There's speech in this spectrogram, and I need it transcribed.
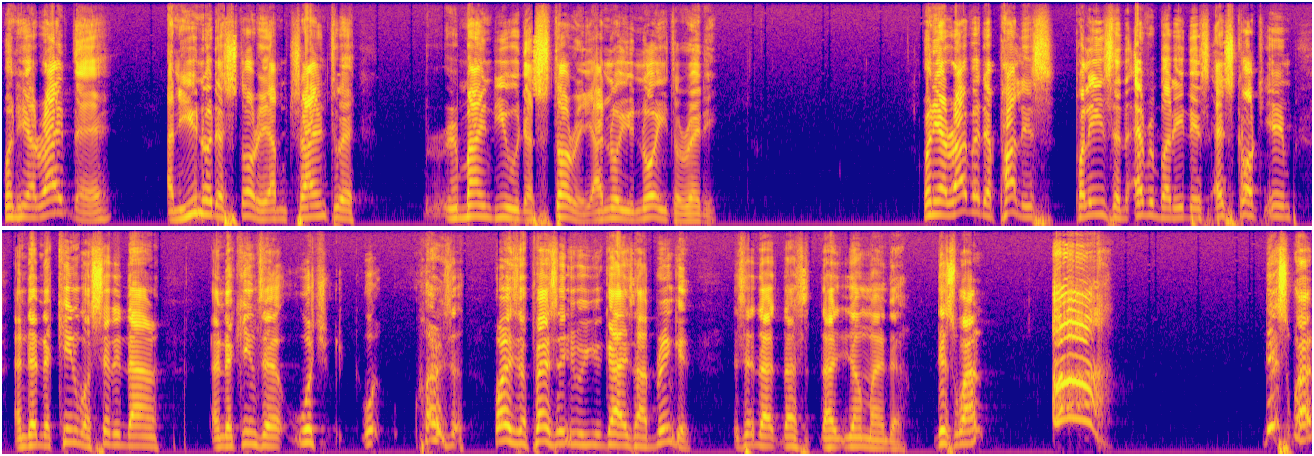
When he arrived there, and you know the story, I'm trying to uh, remind you the story. I know you know it already. When he arrived at the palace, police and everybody, they escort him, and then the king was sitting down, and the king said, Which, wh- where is the, where is the person you, you guys are bringing? They said, that, That's that young man there. This one? Ah! This one?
